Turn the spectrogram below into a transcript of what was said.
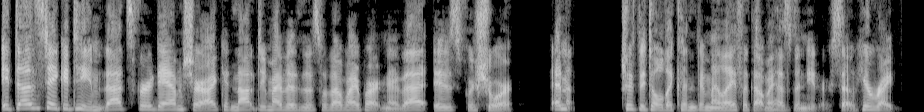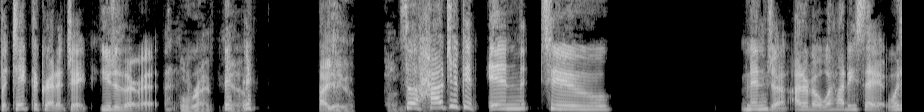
It does take a team. That's for damn sure. I could not do my business without my partner. That is for sure. And truth be told, I couldn't do my life without my husband either. So you're right. But take the credit, Jake. You deserve it. All right. Yeah. I do. Um, so how'd you get into ninja? I don't know. What, how do you say it? What,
